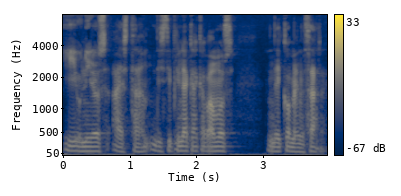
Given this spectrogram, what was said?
y uniros a esta disciplina que acabamos de comenzar.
